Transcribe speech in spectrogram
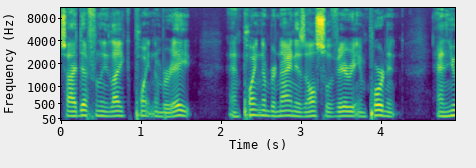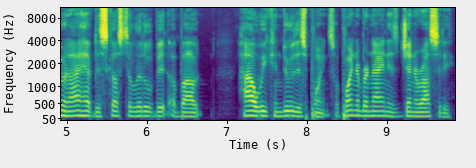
so I definitely like point number eight. And point number nine is also very important. And you and I have discussed a little bit about how we can do this point. So point number nine is generosity.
